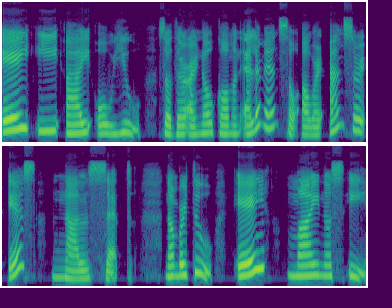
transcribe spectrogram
A, E, I, O, U. So there are no common elements, so our answer is null set. Number two, A minus E.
